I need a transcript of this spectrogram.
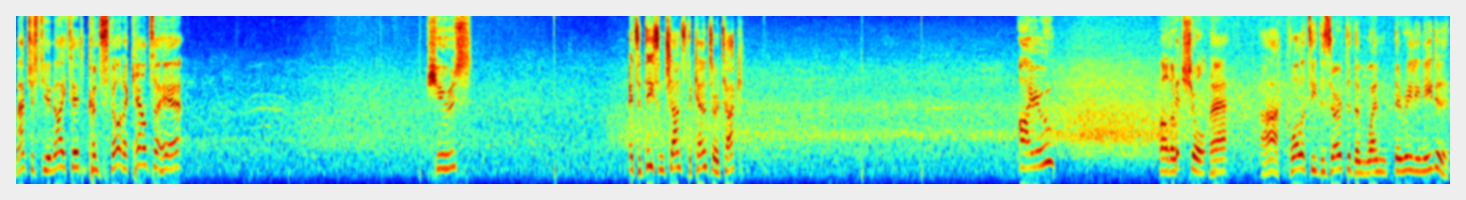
Manchester United can start a counter here. Hughes. It's a decent chance to counter-attack. Ayew. Well, they're a bit short there. Ah, quality deserted them when they really needed it.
